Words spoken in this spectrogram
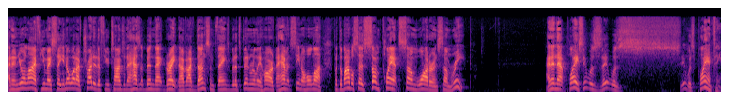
And in your life, you may say, you know what, I've tried it a few times and it hasn't been that great. And I've, I've done some things, but it's been really hard. I haven't seen a whole lot. But the Bible says some plant, some water, and some reap. And in that place, it was, it was, it was planting.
